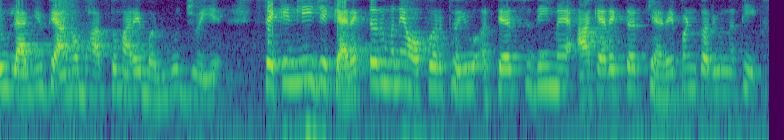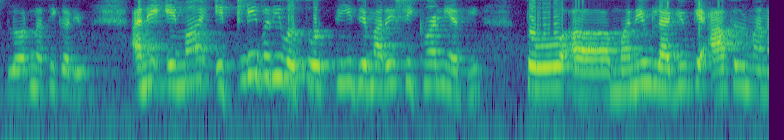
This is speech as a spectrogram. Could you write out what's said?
એવું લાગ્યું કે આનો ભાગ તો મારે બનવું જ જોઈએ. સેકન્ડલી જે કેરેક્ટર મને ઓફર થયું, અત્યાર સુધી મેં આ કેરેક્ટર ક્યારે પણ કર્યું નથી એક્સપ્લોર નથી કર્યું. અને એમાં એટલી બધી વસ્તુઓ હતી જે મારે શીખવાની હતી. તો મને એવું લાગ્યું કે આ ફિલ્મમાં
